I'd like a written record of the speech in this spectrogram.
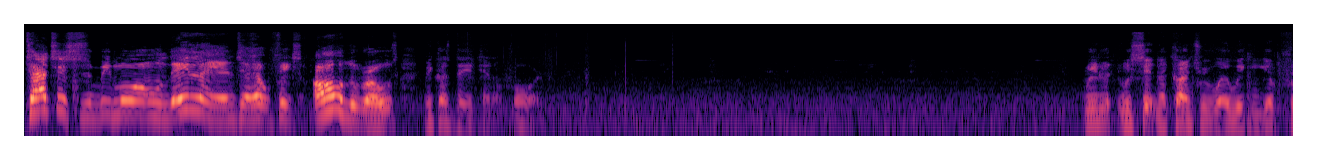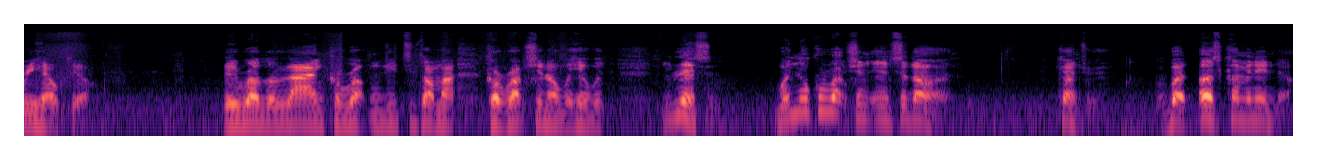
Taxes should be more on their land to help fix all the roads because they can afford. We, we sit in a country where we can get free health care. They rather lie and corrupt. And you talking about corruption over here with. Listen, with no corruption in Sudan country, but us coming in now.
